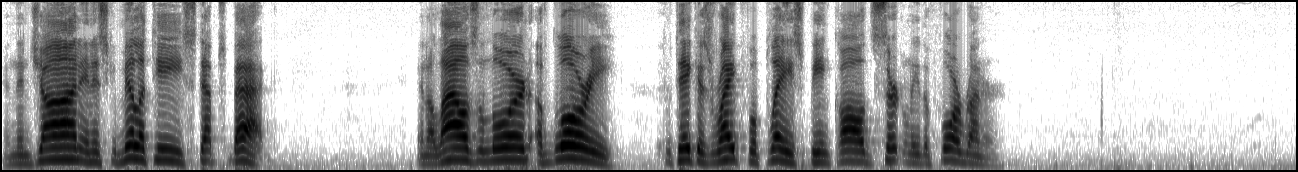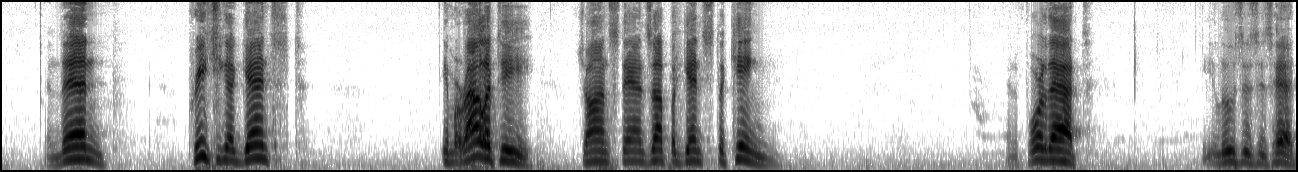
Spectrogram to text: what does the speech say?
And then John, in his humility, steps back and allows the Lord of glory to take his rightful place, being called certainly the forerunner. And then, preaching against immorality, John stands up against the king for that, he loses his head.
